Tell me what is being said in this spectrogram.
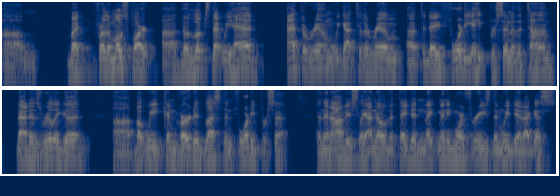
Um, but for the most part, uh, the looks that we had at the rim, we got to the rim uh, today 48% of the time. That is really good. Uh, but we converted less than 40%. And then obviously, I know that they didn't make many more threes than we did. I guess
